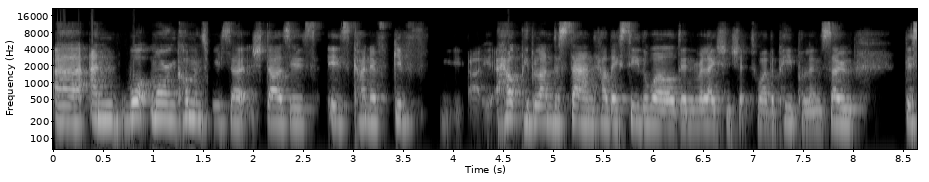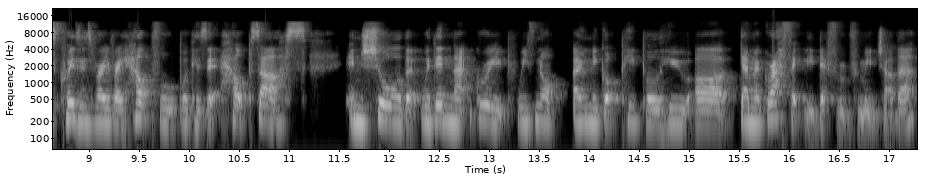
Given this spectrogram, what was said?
Uh, and what More in Common's research does is is kind of give help people understand how they see the world in relationship to other people. And so this quiz is very very helpful because it helps us ensure that within that group, we've not only got people who are demographically different from each other,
